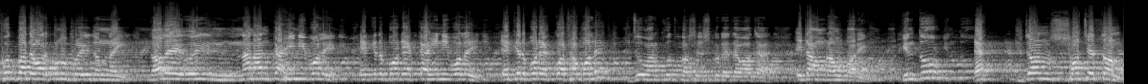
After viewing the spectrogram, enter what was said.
খুতবা দেওয়ার কোনো প্রয়োজন নাই। তাহলে ওই নানান কাহিনী বলে, একের পর এক কাহিনী বলে, একের পর এক কথা বলে, জুমার খুতবা শেষ করে দেওয়া যায়। এটা আমরাও পারি। কিন্তু একজন সচেতন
